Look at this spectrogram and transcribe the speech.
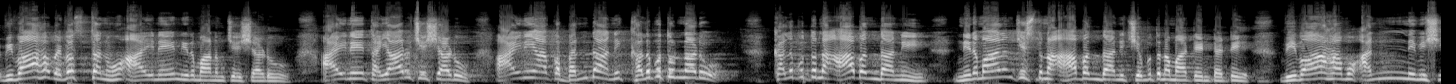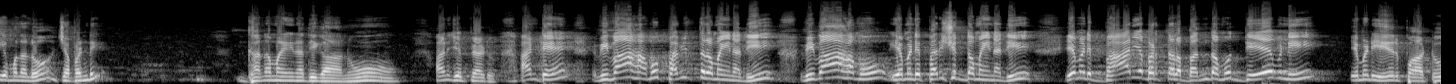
వివాహ వ్యవస్థను ఆయనే నిర్మాణం చేశాడు. ఆయనే తయారు చేశాడు. ఆయనే ఆ యొక్క బంధాన్ని కలుపుతున్నాడు. కలుపుతున్న ఆ బంధాన్ని నిర్మాణం చేస్తున్న ఆ బంధాన్ని చెబుతున్న మాట ఏంటంటే వివాహము అన్ని విషయములలో చెప్పండి ఘనమైనదిగాను అని చెప్పాడు. అంటే వివాహము పవిత్రమైనది వివాహము ఏమంటే పరిశుద్ధమైనది ఏమంటే భార్య భర్తల బంధము దేవుని ఏమంటే ఏర్పాటు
